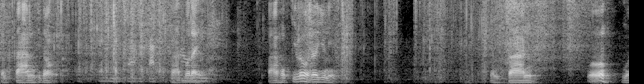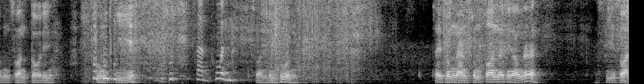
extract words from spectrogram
น้ำตาลพี่น้องเป็นน้ำตาลตักขาดบ่ได้ปลาหกกิโลเด้ออยู่นี่น้ำตาลโอ้มันเป็นส่วนโตดีกุ้งกีส่วนพุ่นส่วนพุ่นพุ่นใส่สมน้ำสมตอนเด้อพี่น้องเด้อสี่ส่วน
